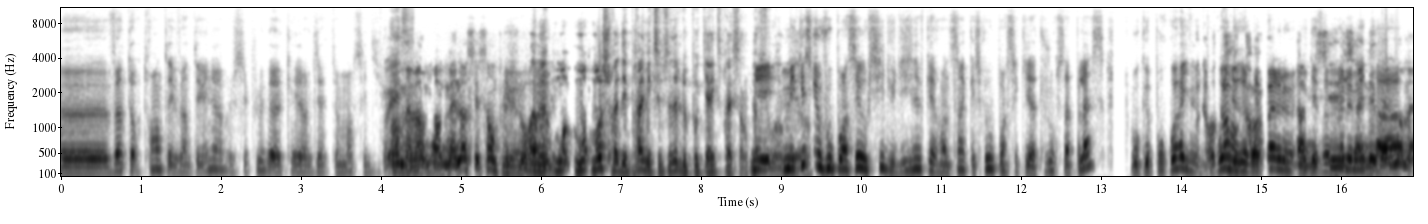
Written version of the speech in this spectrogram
euh, 20h30 et 21h. Je sais plus à quelle heure exactement, c'est différent. Oui, maintenant, maintenant, c'est ça en plus, Euh, moi, moi- moi, je ferais des primes exceptionnels de Poker Express. Hein, Mais, hein, mais euh, qu'est-ce que vous pensez aussi du 1945 Est-ce que vous pensez qu'il a toujours sa place Ou que pourquoi il, pourquoi ne devrait hein. pas le, Ah, devrait pas le mettre à.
